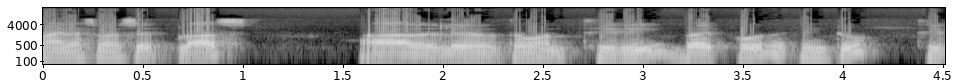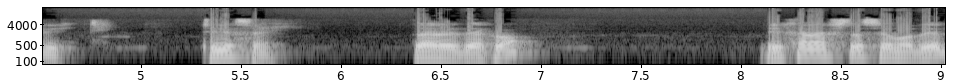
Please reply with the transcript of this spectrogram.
মাইনাস মাইনাসে প্লাস আর তোমার three by four into three ঠিক আছে? তাহলে দেখো এখানে আসতেছে আমাদের,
